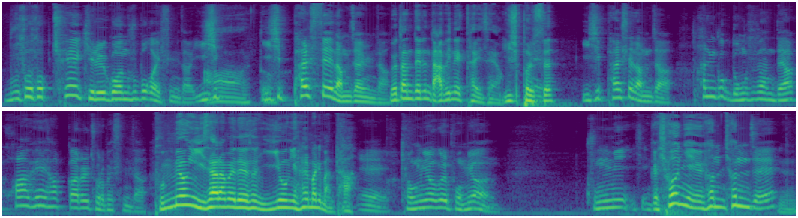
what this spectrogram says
무소속 최길권 후보가 있습니다. 20, 아, 또 28세 남자입니다. 몇 안 되는 나비 넥타이세요. 28세? 28세 남자. 한국농수산대학 화훼학과를 졸업했습니다. 분명히 이 사람에 대해서는 이용이 할 말이 많다. 예, 경력을 보면 국민 그러니까 현이에요. 현 현재 예.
